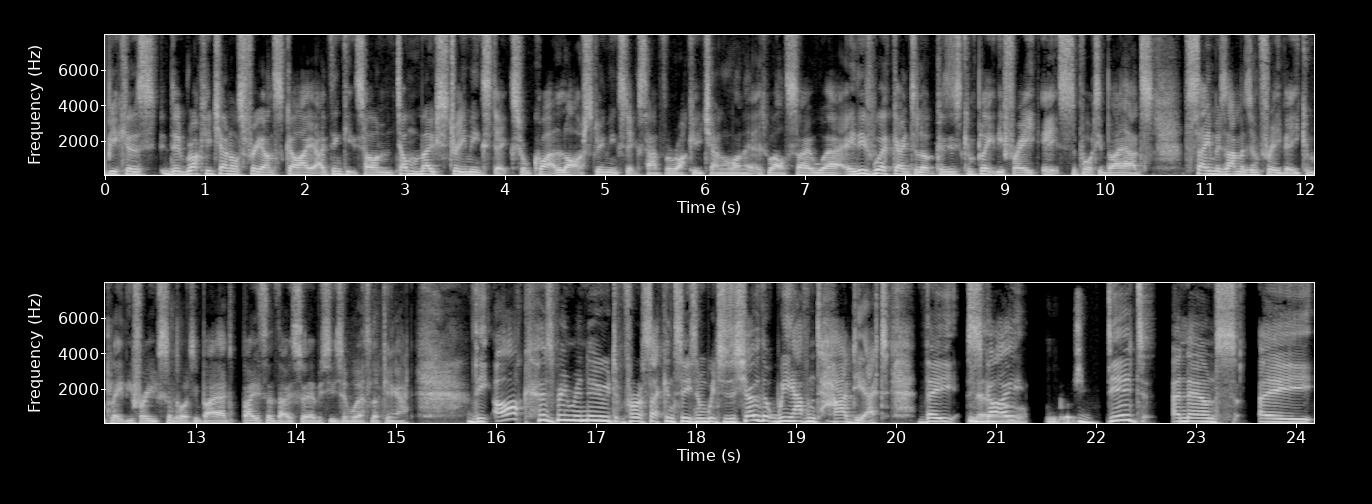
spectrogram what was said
because the Roku channel's free on Sky. I think it's on it's on most streaming sticks, or quite a lot of streaming sticks have the Roku channel on it as well. So uh, it is worth going to look because it's completely free. It's supported by ads, same as Amazon Freevee, completely free, supported by ads. Both of those services are worth looking at. The Ark has been renewed for a second season, which is a show that we haven't had yet. They Sky No, gosh. did announce a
